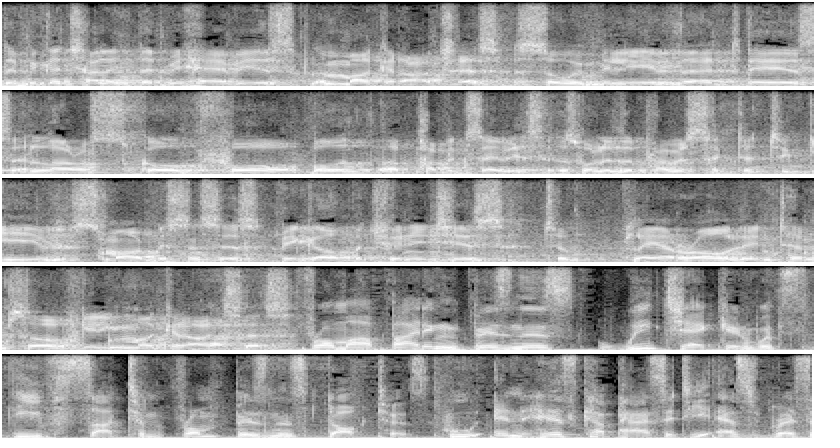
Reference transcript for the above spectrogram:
The bigger challenge that we have is market access. So we believe that there's a lot of scope for both uh, public service as well as the private sector to give small businesses bigger opportunities to play a role in terms of getting market access. From our budding business, we check in with Steve Sutton from Business Doctors, who, in his capacity as resident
